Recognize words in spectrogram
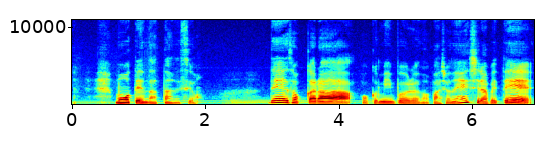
盲点だったんですよ。でそっから国民プールの場所ね調べて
